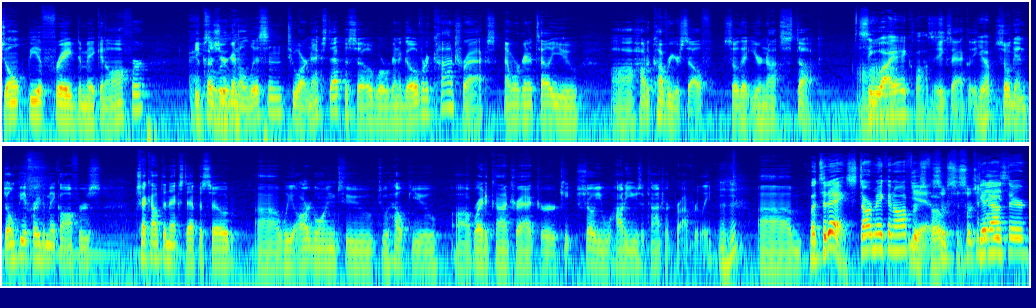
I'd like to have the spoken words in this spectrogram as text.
Don't be afraid to make an offer because Absolutely. you're going to listen to our next episode where we're going to go over to contracts and we're going to tell you uh, how to cover yourself so that you're not stuck. CYA uh, clauses. Exactly. Yep. So again, don't be afraid to make offers check out the next episode. Uh, we are going to to help you uh, write a contract or show you how to use a contract properly. Mm-hmm. Um, but today, start making offers, yeah, folks. So, so, Get out there,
